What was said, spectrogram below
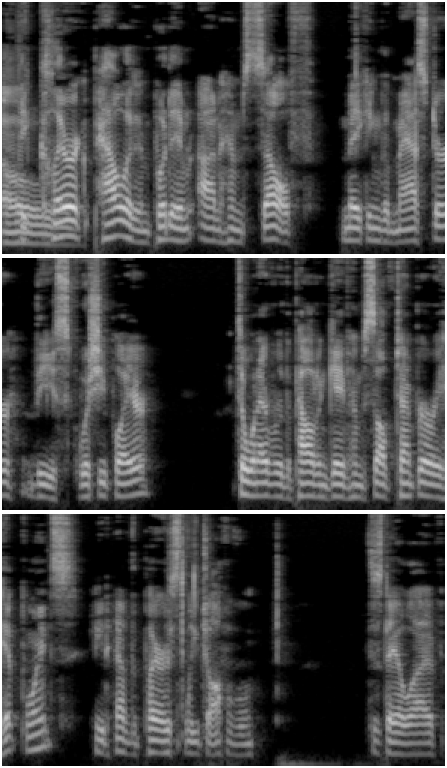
Oh, The cleric paladin put him on himself, making the master the squishy player. So whenever the paladin gave himself temporary hit points, he'd have the players leech off of him to stay alive.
